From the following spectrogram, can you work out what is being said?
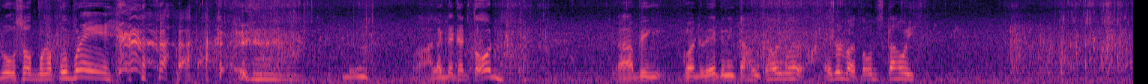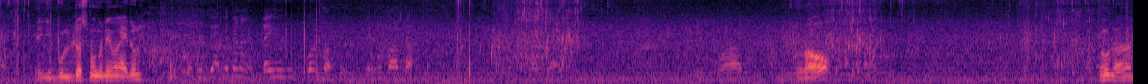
Lusob mga pobre. Alagdag tuon. Grabing, kuha na rin, kaning kahoy-kahoy mga idol ba? Tuon sa kahoy. Lagi buldos mga guni mga idol. Kasi apa ka na. Turo. Oh, na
